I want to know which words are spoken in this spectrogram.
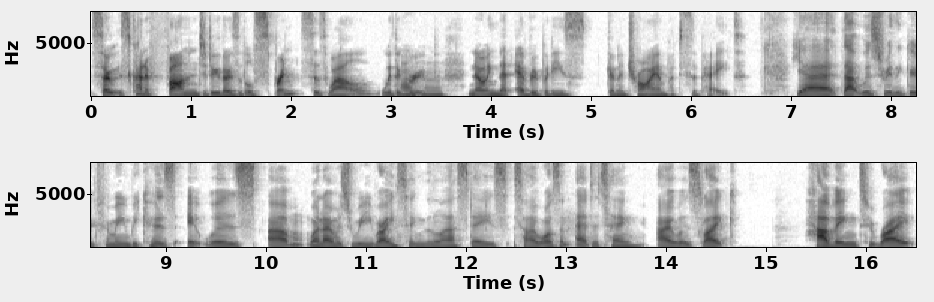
so it's kind of fun to do those little sprints as well with a group, mm-hmm. knowing that everybody's going to try and participate. Yeah, that was really good for me because it was um, when I was rewriting the last days. So I wasn't editing. I was like having to write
